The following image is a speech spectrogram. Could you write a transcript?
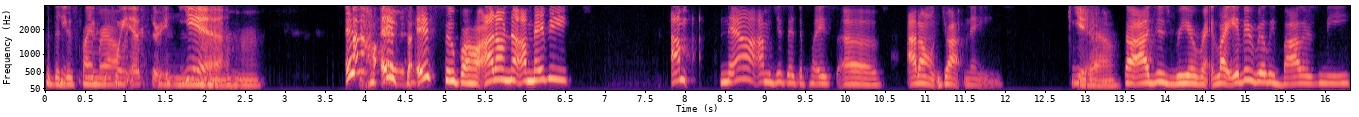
put the disclaimer between out. us 3 mm-hmm. Yeah. Mm-hmm. It's it's it's super hard. I don't know. Maybe I'm now I'm just at the place of I don't drop names. Yeah. So I just rearrange. Like if it really bothers me,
